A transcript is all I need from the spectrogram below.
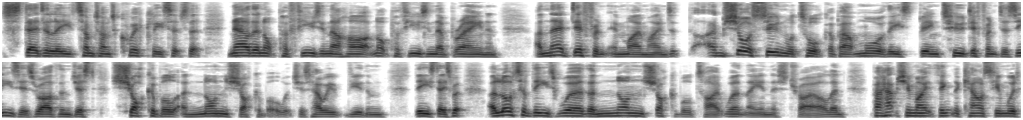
steadily, sometimes quickly, such that now they're not perfusing their heart, not perfusing their brain, and and they're different in my mind. I'm sure soon we'll talk about more of these being two different diseases rather than just shockable and non-shockable, which is how we view them these days. But a lot of these were the non-shockable type, weren't they, in this trial? And perhaps you might think the calcium would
